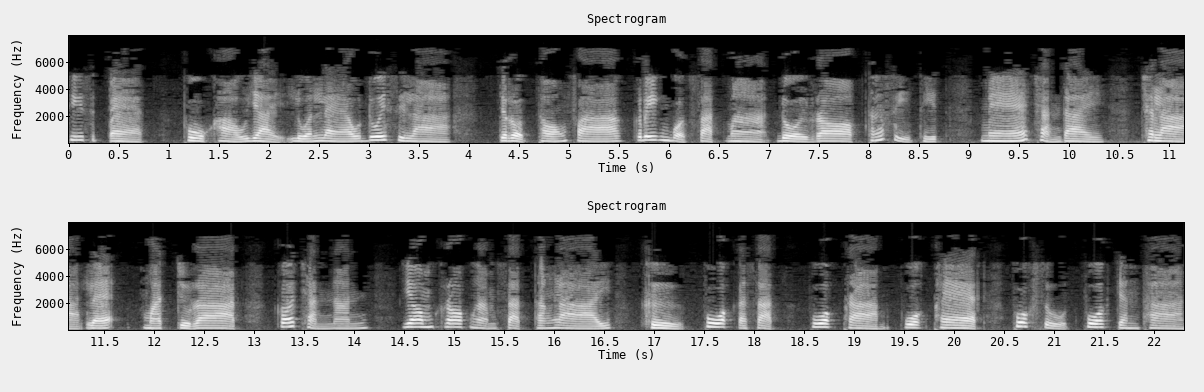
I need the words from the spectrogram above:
ที่18 ภูเขาใหญ่ล้วนแล้วด้วยศิลา จรดท้องฟ้ากริ่งบทสัตว์มาโดยรอบทั้งสี่ทิศ แม้ฉันใด ชลาและมัจจุราช ก็ฉันนั้นย่อมครอบงำสัตว์ทั้งหลาย คือพวกกษัตริย์ พวกพราหมณ์ พวกแพทย์ พวกสูตร พวกจันทาน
